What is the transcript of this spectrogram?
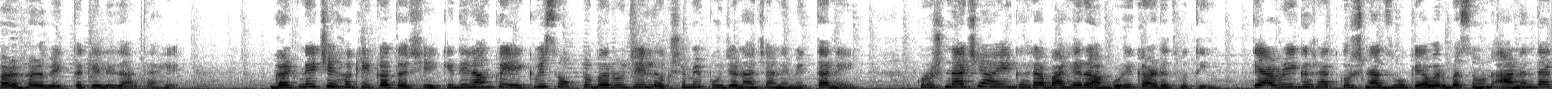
हळहळ व्यक्त केली जात आहे. घटनेची हकीकत अशी की दिनांक एकवीस ऑक्टोबर रोजी लक्ष्मी पूजनाच्या निमित्ताने कृष्णाची आई घराबाहेर रांगोळी काढत होती. त्यावेळी घरात कृष्णा झोक्यावर बसून आनंदात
